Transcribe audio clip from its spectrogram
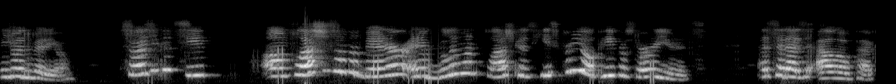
Enjoy the video. So as you can see, um, Flash is on the banner, and I really want Flash because he's pretty OP for starter units. As said as Alopek.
